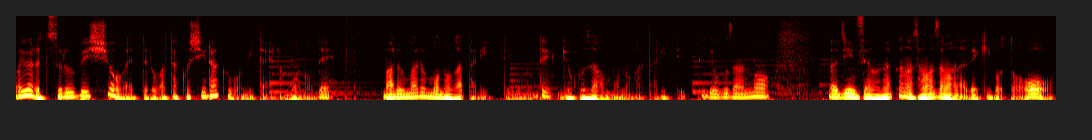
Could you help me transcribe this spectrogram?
いわゆる鶴瓶師匠がやってる私落語みたいなもので、〇〇物語っていうので、玉山物語って言って、玉山の人生の中の様々な出来事を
